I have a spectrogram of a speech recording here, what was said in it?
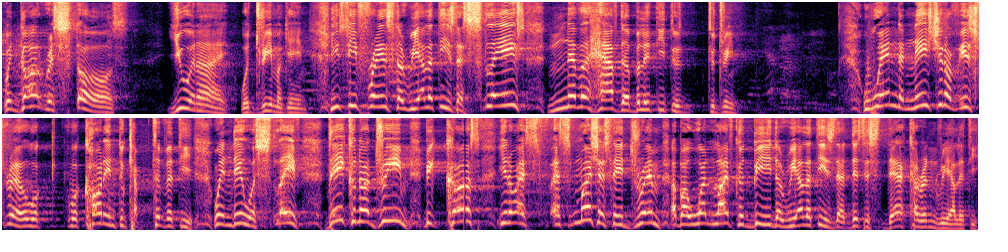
When God restores, you and I will dream again. You see, friends, the reality is that slaves never have the ability to, to dream. When the nation of Israel were were caught into captivity, when they were slaves, they could not dream because, you know, as, as much as they dream about what life could be, the reality is that this is their current reality.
